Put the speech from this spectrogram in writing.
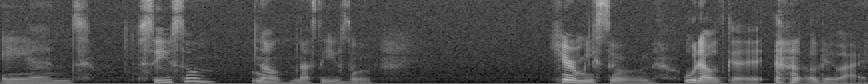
and see you soon. No, not see you soon. Hear me soon. Ooh, that was good. okay, bye.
